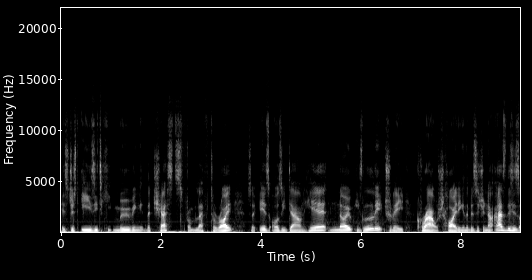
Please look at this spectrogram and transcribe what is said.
it's just easy to keep moving the chests from left to right. So is Ozzy down here? No, he's literally crouched, hiding in the position. Now, as this is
